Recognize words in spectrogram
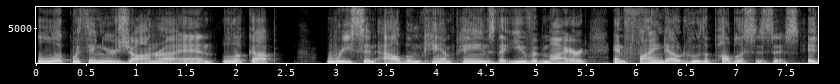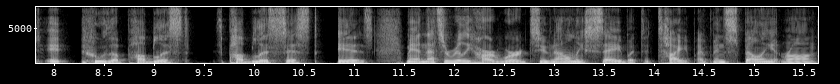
look within your genre and look up recent album campaigns that you've admired and find out who the publicist is. It, it who the publicist publicist is. Man, that's a really hard word to not only say, but to type. I've been spelling it wrong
